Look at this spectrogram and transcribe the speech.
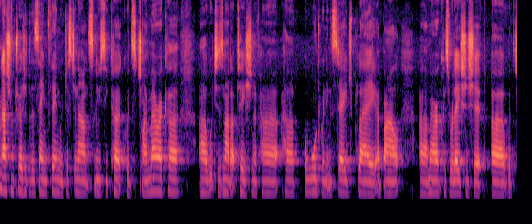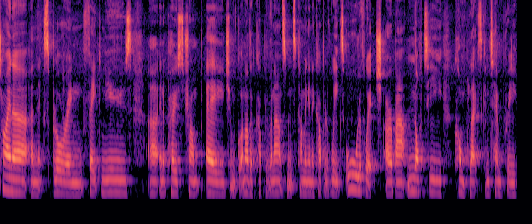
National Treasure did the same thing. We've just announced Lucy Kirkwood's Chimerica, uh, which is an adaptation of her, her award-winning stage play about uh, America's relationship uh, with China and exploring fake news uh, in a post-Trump age. And we've got another couple of announcements coming in a couple of weeks, all of which are about knotty, complex, contemporary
